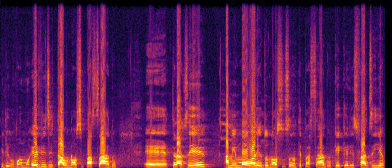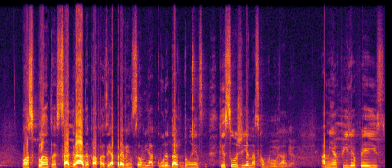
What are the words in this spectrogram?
Eu digo, vamos revisitar o nosso passado, é, trazer a memória dos nossos antepassados, o que, que eles faziam com as plantas sagradas para fazer a prevenção e a cura das doenças que surgiam nas comunidades. Olha. A minha filha fez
